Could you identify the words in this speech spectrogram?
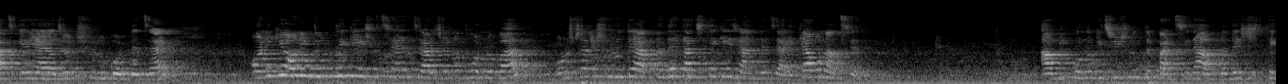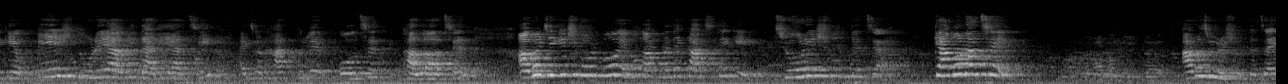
আজকের এই আয়োজন শুরু করতে চাই। অনেকে অনেক দূর থেকে এসেছেন, যার জন্য ধন্যবাদ। অনুষ্ঠানের শুরুতে আপনাদের কাছ থেকে জানতে চাই, কেমন আছেন? আমি কোনো কিছুই শুনতে পারছি না, আপনাদের থেকে বেশ দূরে আমি দাঁড়িয়ে আছি। একজন হাত তুলে বলছেন, ভালো আছেন? আবার জিজ্ঞেস করব এবং আপনাদের কাছ থেকে জোরে শুনতে চাই। কেমন আছে আরও জোরে শুনতে চাই।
